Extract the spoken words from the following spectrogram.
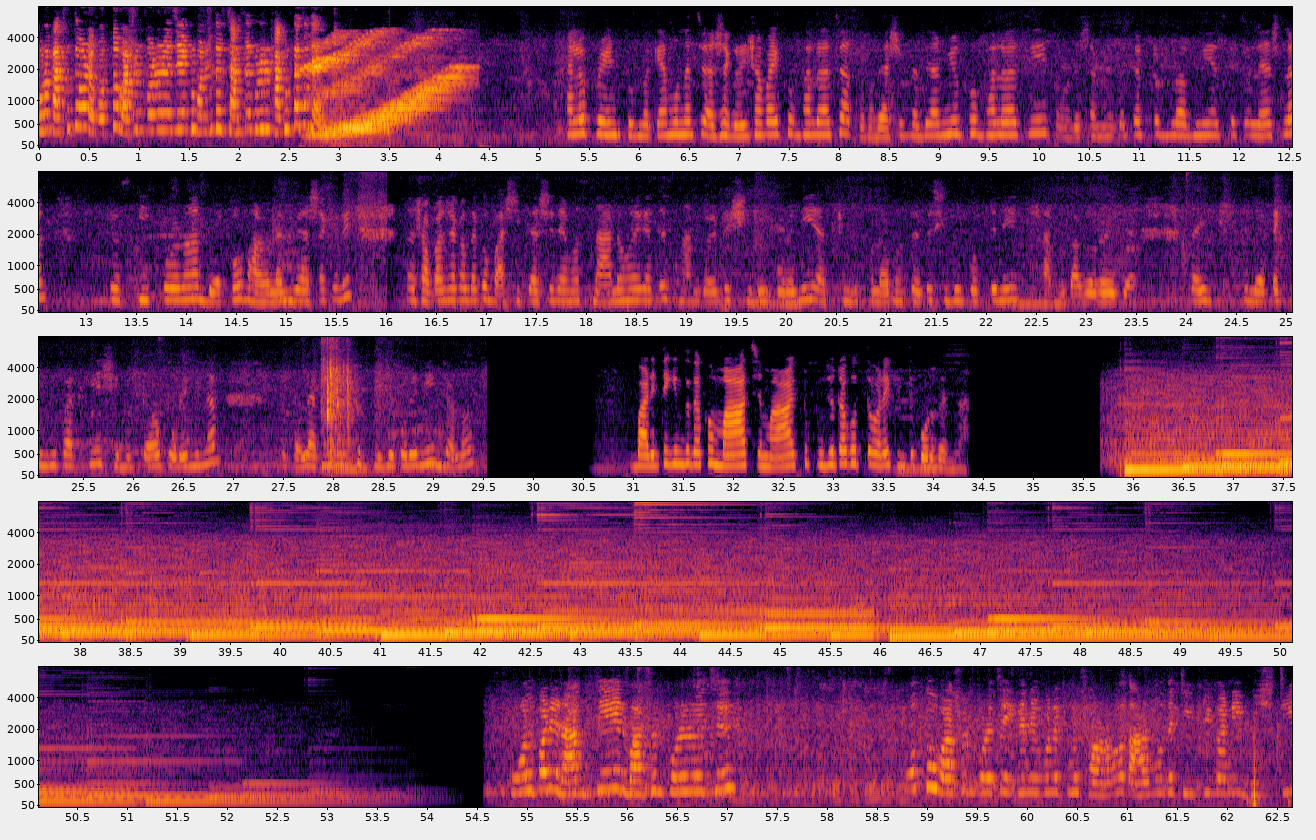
কোনো কাজ করতে পারো কত বাসন পড়ে রয়েছে, একটু মানুষের তো করে ঠাকুরটা তো দেয় হ্যালো ফ্রেন্ড তোমরা কেমন আছো? আশা করি সবাই খুব ভালো আছো, আর তোমাদের আশীর্বাদে আমিও খুব ভালো আছি। তোমাদের সামনে একটা ছোট্ট ব্লগ নিয়ে আজকে চলে আসলাম। কেউ স্কিপ করো না, দেখো, ভালো লাগবে আশা করি। তো সকাল সকাল দেখো বাসি কাশিরে আমার স্নানও হয়ে গেছে, স্নান করে একটু সিঁদুর পরে নিই, আর চুল খোলা অবস্থায় একটু সিঁদুর পরতে নেই, স্বামী পাগল হয়ে যায়। তাই চুলে একটা কিলি পাঠিয়ে সিঁদুরটাও পরে নিলাম। তো চলো, এখন একটু পুজো করে নিই, চলো। বাড়িতে কিন্তু দেখো মা আছে, মা একটু পুজোটা করতে পারে, কিন্তু করবে না। রাজ্যের বাসন পড়ে রয়েছে। কত বাসন পড়েছে এখানে, ওখানে পুরো ছড়ানো, তার মধ্যে টিপটিপানি, বৃষ্টি।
